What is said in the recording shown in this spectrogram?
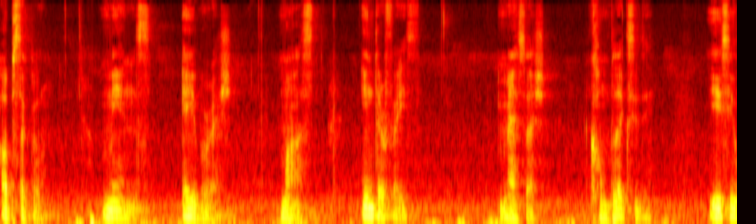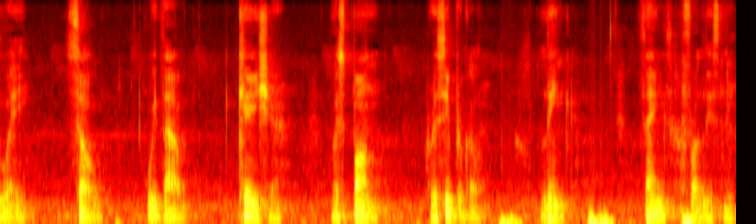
obstacle, means, average, must, interface, message, complexity, easy way, so, without, cacher, respond, reciprocal, link. Thanks for listening.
